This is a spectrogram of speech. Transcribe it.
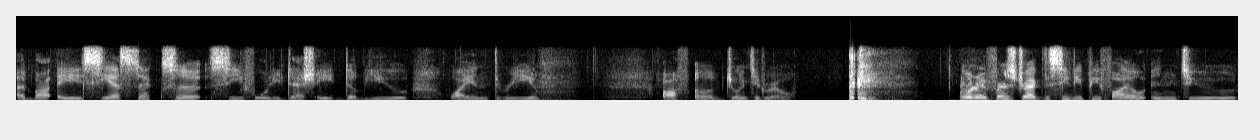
I bought a CSX uh, C40-8W YN3 off of jointed rail. When I first dragged the CDP file into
